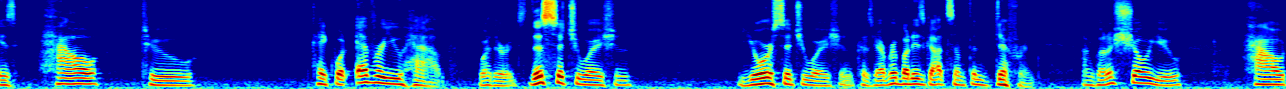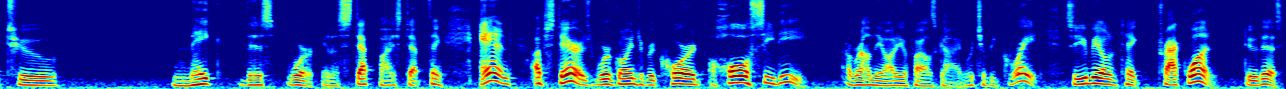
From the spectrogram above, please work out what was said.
is how to take whatever you have, whether it's this situation, your situation, because everybody's got something different. I'm going to show you how to make this work in a step by step thing. And upstairs, we're going to record a whole CD around the Audiophiles Guide, which would be great. So you'll be able to take track one, do this,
